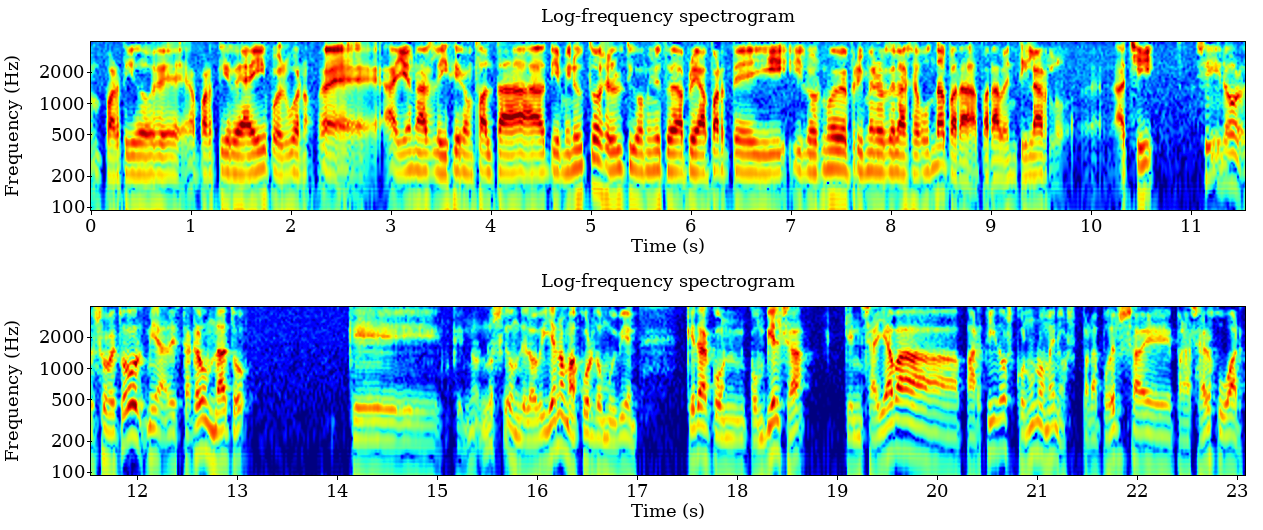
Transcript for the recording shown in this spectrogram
Un partido que a partir de ahí, pues bueno, eh, a Jonas le hicieron falta 10 minutos, el último minuto de la primera parte y, los nueve primeros de la segunda para, para ventilarlo. Eh, Achi, Sí, no, sobre todo, mira, destacar un dato que, que no, sé dónde lo vi, ya no me acuerdo muy bien, que era con, con Bielsa, que ensayaba partidos con uno menos para poder saber, para saber jugar.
